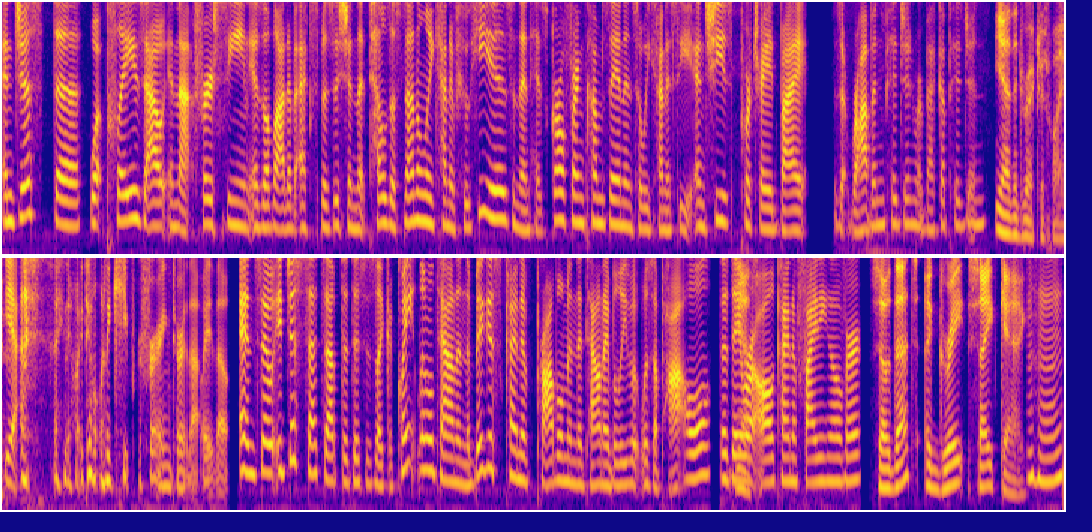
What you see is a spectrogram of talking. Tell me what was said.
And just the what plays out in that first scene is a lot of exposition that tells us not only kind of who he is and then his girlfriend comes in and so we kind of see and she's portrayed by is it Robin Pidgeon, Rebecca Pidgeon? Yeah, the director's wife. Yeah, I know. I don't want to keep referring to her that way though. And so it just sets up that this is like a quaint little town. And the biggest kind of problem in the town, I believe it was a pothole that they were all kind of fighting over. So that's a great sight gag. hmm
